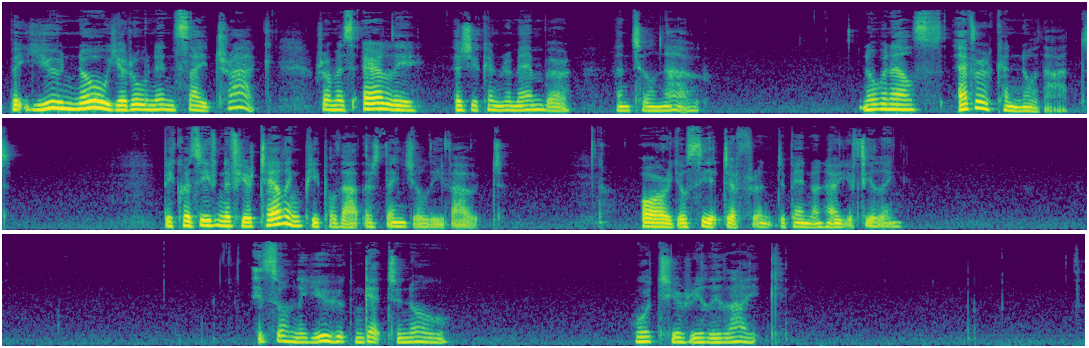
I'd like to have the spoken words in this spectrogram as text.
But you know your own inside track from as early as you can remember until now. No one else ever can know that. Because even if you're telling people that, there's things you'll leave out. Or you'll see it different depending on how you're feeling. It's only you who can get to know what you're really like.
